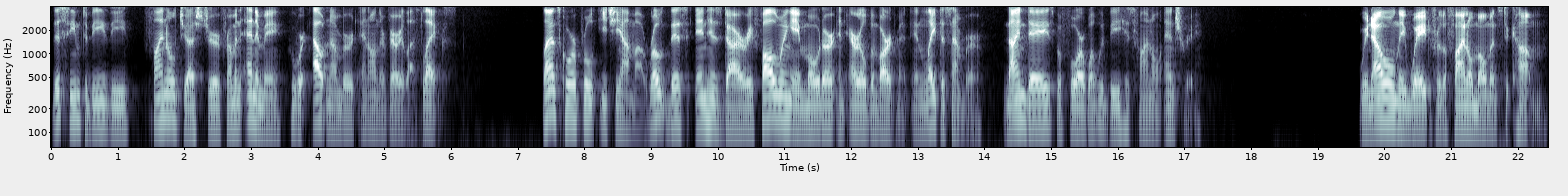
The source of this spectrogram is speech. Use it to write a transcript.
This seemed to be the final gesture from an enemy who were outnumbered and on their very last legs. Lance Corporal Ichiyama wrote this in his diary following a motor and aerial bombardment in late December, nine days before what would be his final entry. We now only wait for the final moments to come.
